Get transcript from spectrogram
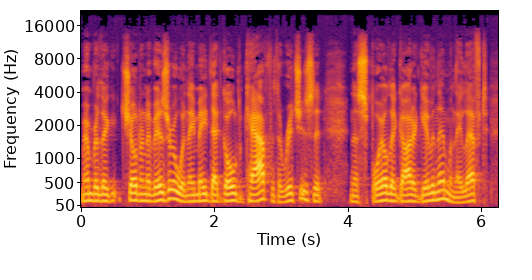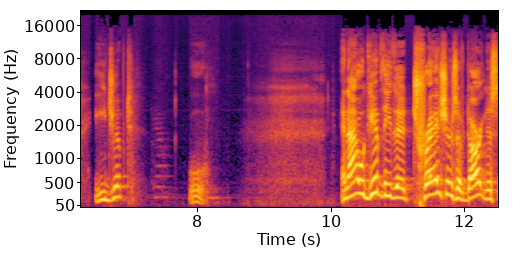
Remember the children of Israel when they made that golden calf with the riches that, and the spoil that God had given them when they left Egypt? Ooh. And I will give thee the treasures of darkness,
